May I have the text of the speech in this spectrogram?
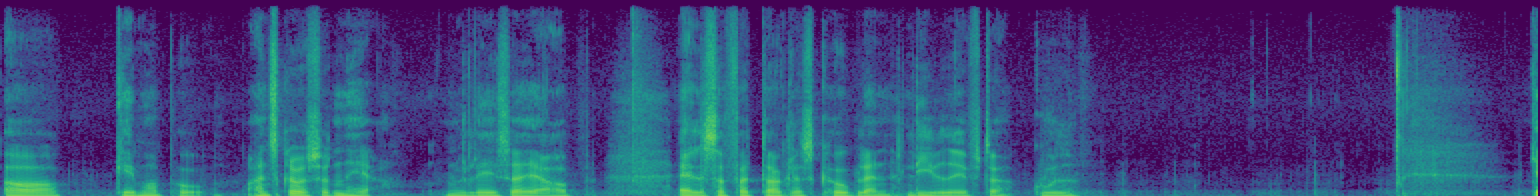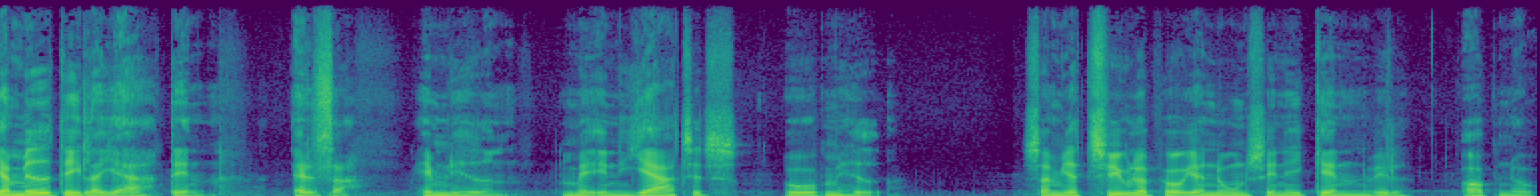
og gemmer på. Og han skriver sådan her. Nu læser jeg op. Altså fra Douglas Copeland, Livet efter Gud. Jeg meddeler jer den, altså hemmeligheden, med en hjertets åbenhed, som jeg tvivler på, jeg nogensinde igen vil opnå.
